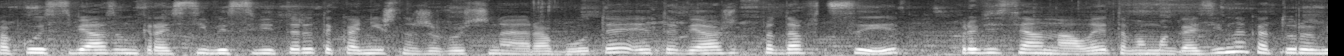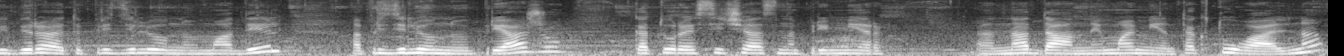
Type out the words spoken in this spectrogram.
какой связан красивый свитер. Это, конечно же, ручная работа. Это вяжут продавцы, профессионалы этого магазина, которые выбирают определенную модель, определенную пряжу, которая сейчас, например, на данный момент актуальна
